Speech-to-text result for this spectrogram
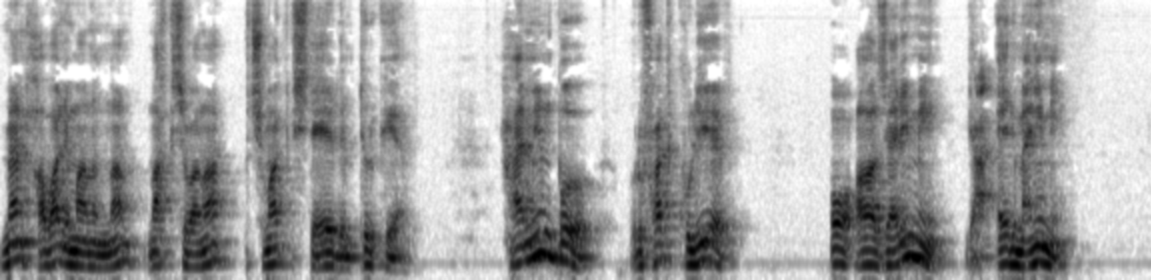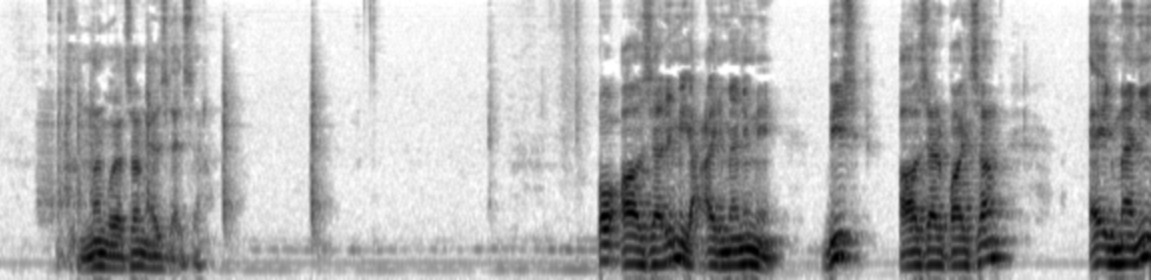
mən hava limanından Naxçıvana uçmaq istəyirdim Türkiyə. Həmin bu Rüfət Kuliyev o Azərimi ya Ermənimi? Yaxından qoyacağam əzizlər. O Azərimi ya Ermənimi? Biz Azərbaycan Erməni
